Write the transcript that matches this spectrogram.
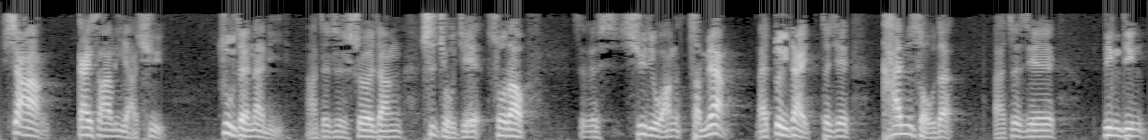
下该沙利亚去，住在那里啊。这是十二章十九节说到这个叙利王怎么样来对待这些看守的啊这些兵丁。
